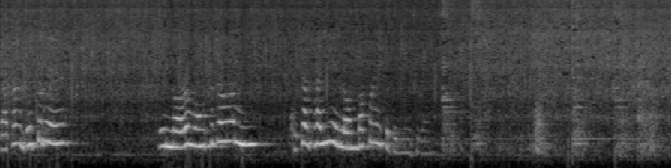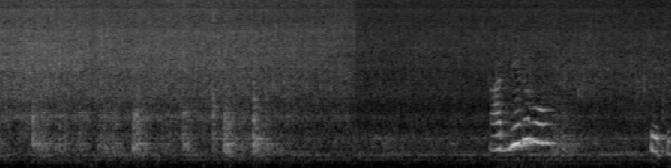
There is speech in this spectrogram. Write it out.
ডাটার ভেতরে এই নরম অংশটাও আমি খোসা ছাড়িয়ে লম্বা করে কেটে নিয়েছিলাম। আর দিয়ে দেবো। পেঁপে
